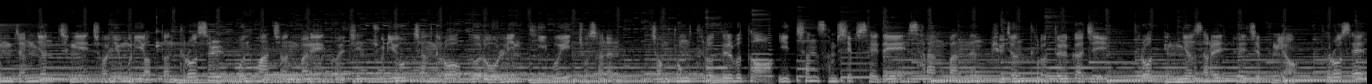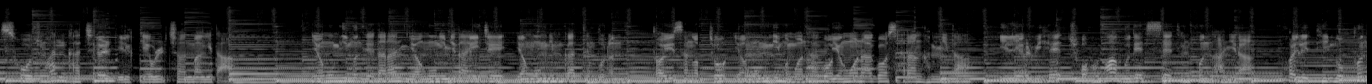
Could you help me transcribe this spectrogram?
중장년층의 전유물이었던 트롯을 문화 전반에 걸친 주류 장르로 끌어올린 TV조선은 정통 트롯들부터 2030세대에 사랑받는 퓨전 트롯들까지 트롯 100년사를 되짚으며 트롯의 소중한 가치를 일깨울 전망이다. 영웅님은 대단한 영웅입니다. 이제 영웅님 같은 분은 더 이상 없죠. 영웅님 응원하고 영원하고 사랑합니다. 인류를 위해 초호화 무대 세팅뿐 아니라 퀄리티 높은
